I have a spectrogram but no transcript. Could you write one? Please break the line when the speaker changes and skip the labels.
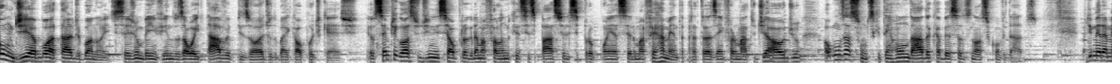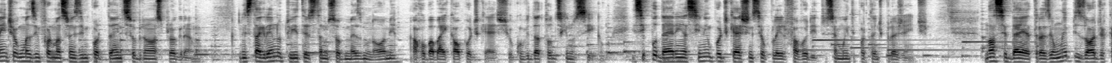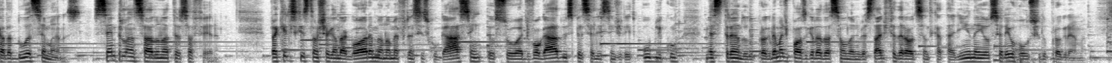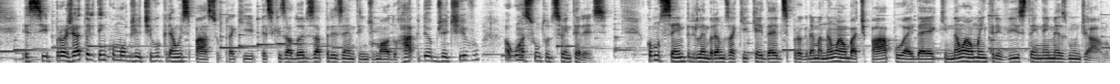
Bom dia, boa tarde, boa noite. Sejam bem-vindos ao oitavo episódio do Baikal Podcast. Eu sempre gosto de iniciar o programa falando que esse espaço ele se propõe a ser uma ferramenta para trazer em formato de áudio alguns assuntos que têm rondado a cabeça dos nossos convidados. Primeiramente, algumas informações importantes sobre o nosso programa. No Instagram e no Twitter estamos sob o mesmo nome, arroba Baikal Podcast. Eu convido a todos que nos sigam. E se puderem, assinem o podcast em seu player favorito. Isso é muito importante para a gente. Nossa ideia é trazer um episódio a cada duas semanas, sempre lançado na terça-feira. Para aqueles que estão chegando agora, meu nome é Francisco Gassen, eu sou advogado, especialista em direito público, mestrando do programa de pós-graduação da Universidade Federal de Santa Catarina e eu serei o host do programa. Esse projeto ele tem como objetivo criar um espaço para que pesquisadores apresentem de modo rápido e objetivo algum assunto do seu interesse. Como sempre, lembramos aqui que a ideia desse programa não é um bate-papo, a ideia é que não é uma entrevista e nem mesmo um diálogo.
